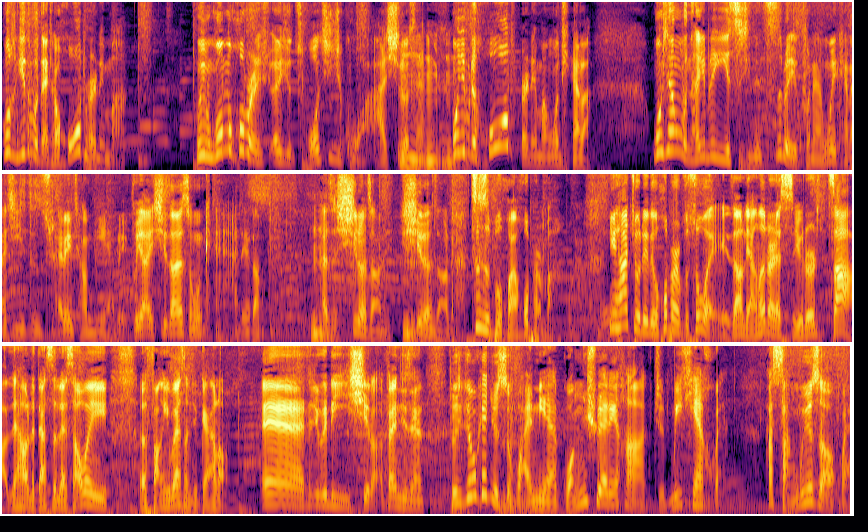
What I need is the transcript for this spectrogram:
我说你怎么不带条火盆儿的嘛？因为我们火盆儿呃就搓起就挂起了噻。我你不得火盆儿的嘛？我天了！我想问他有没得一次性的纸内裤呢？我一看他一直穿了一条棉内裤，要洗澡的时候我看得到，嗯还是洗了澡的，洗了澡的。只是不换火盆嘛。因为他觉得这个火盆无所谓，然后晾到那儿呢是有点儿渣，然后呢，但是呢稍微呃放一晚上就干了。哎，他就给离起了，反正就这样。就是给我感觉是外面光鲜的哈，就每天换。他上午有时候要换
